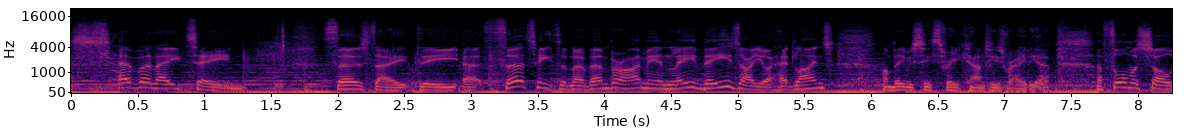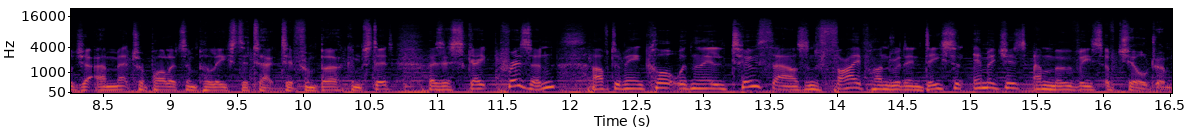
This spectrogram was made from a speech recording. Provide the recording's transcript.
7.18. Thursday, the uh, 13th of November. I'm Iain Lee. These are your headlines on BBC Three Counties Radio. A former soldier and Metropolitan Police detective from Berkhamsted has escaped prison after being caught with nearly 2,500 indecent images and movies of children.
